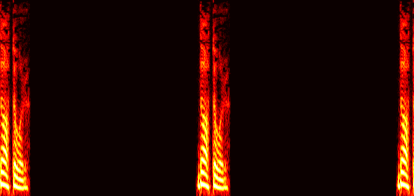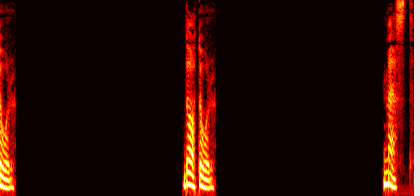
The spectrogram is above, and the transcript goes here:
dator. Dator. Dator. Dator. Mest.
